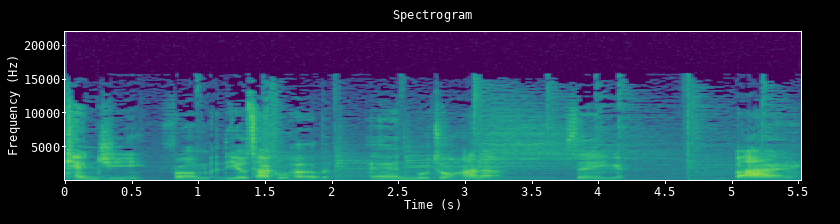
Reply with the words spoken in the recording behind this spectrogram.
Kenji from the Otaku Hub and Mutou Hana saying Bye.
